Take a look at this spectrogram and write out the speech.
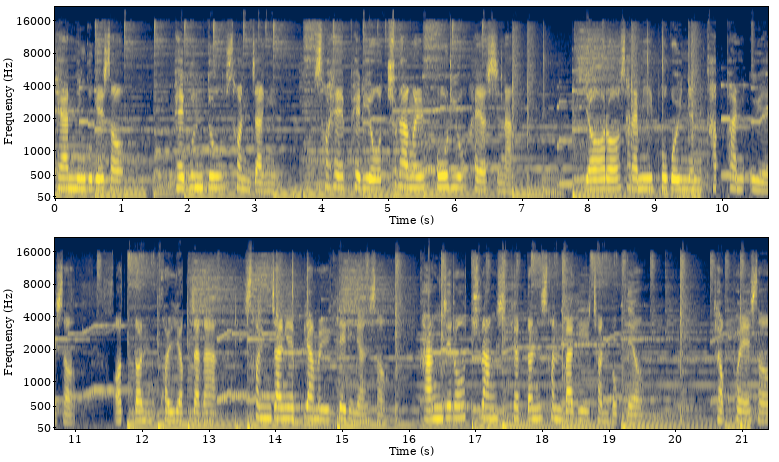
대한민국에서 백운두 선장이 서해 페리오 출항을 보류하였으나 여러 사람이 보고 있는 갑판 위에서 어떤 권력자가 선장의 뺨을 때리면서 강제로 출항시켰던 선박이 전복되어 격포에서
